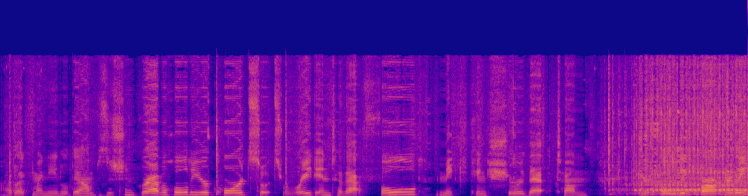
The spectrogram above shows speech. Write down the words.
I like my needle down position. Grab a hold of your cord so it's right into that fold, making sure that um, you're folded properly.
